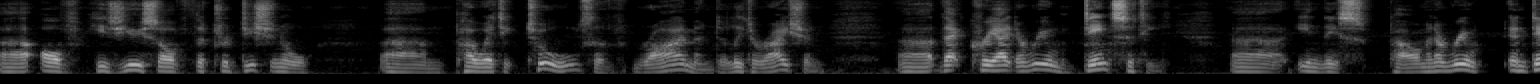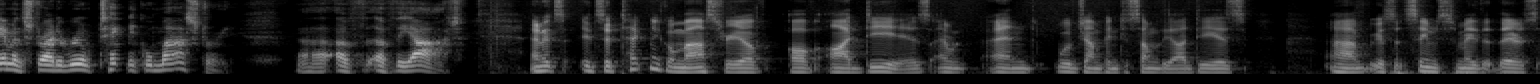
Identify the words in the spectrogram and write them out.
uh, of his use of the traditional um, poetic tools of rhyme and alliteration uh, that create a real density uh, in this poem and a real and demonstrate a real technical mastery uh, of of the art. and it's it's a technical mastery of of ideas and and we'll jump into some of the ideas um, because it seems to me that there's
